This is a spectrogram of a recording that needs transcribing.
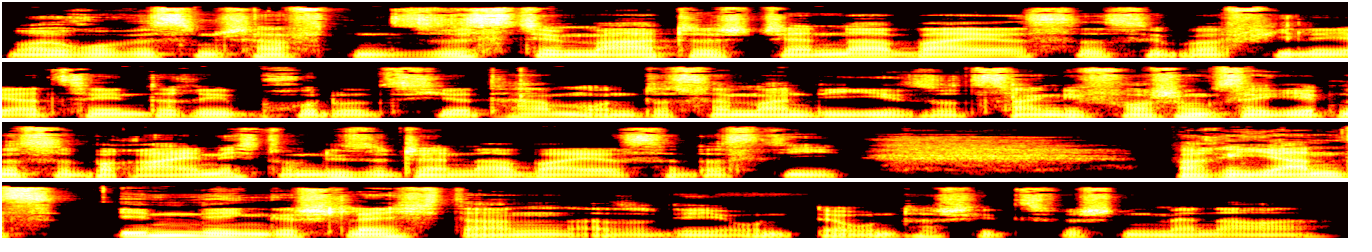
Neurowissenschaften systematisch Gender Biases über viele Jahrzehnte reproduziert haben und dass wenn man die sozusagen die Forschungsergebnisse bereinigt um diese Gender Biases, dass die Varianz in den Geschlechtern, also die, der Unterschied zwischen Männer,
